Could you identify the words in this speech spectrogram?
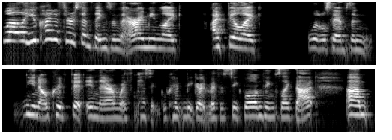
Well, you kind of threw some things in there. I mean, like, I feel like Little Samson, you know, could fit in there with, because it could be good with a sequel and things like that. Um,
